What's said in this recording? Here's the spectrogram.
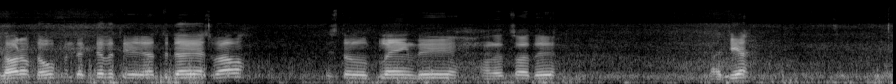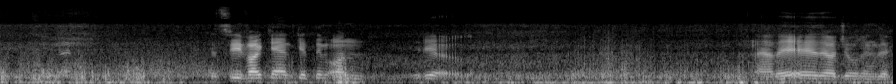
A lot of dolphin activity here today as well. They're still playing there on that side there. But yeah. See if I can't get them on video. Now there they are joining there.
